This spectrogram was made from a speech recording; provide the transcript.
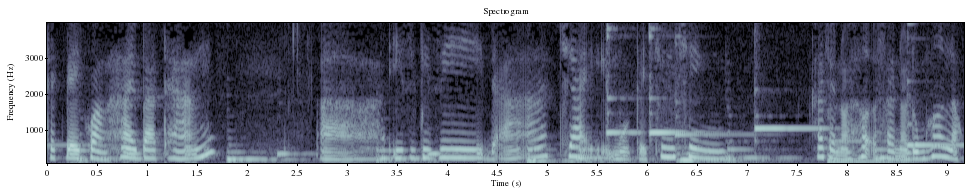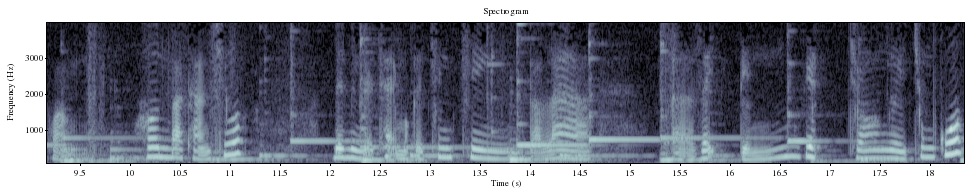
cách đây khoảng 2-3 tháng à, EasyBeasy đã chạy một cái chương trình hay phải nói hơn phải nói đúng hơn là khoảng hơn 3 tháng trước. Bên mình đã chạy một cái chương trình đó là à, dạy tiếng Việt cho người Trung Quốc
